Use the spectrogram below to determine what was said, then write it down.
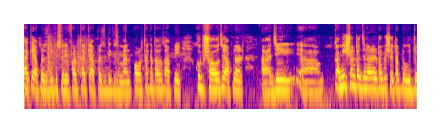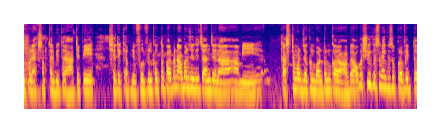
থাকে, আপনার যদি কিছু রেফার থাকে, আপনার যদি কিছু ম্যান পাওয়ার থাকে, তাহলে তো আপনি খুব সহজে আপনার যেই কমিশনটা জেনারেট হবে, সেটা আপনি উইথড্র করে এক সপ্তাহের ভিতরে হাতে পেয়ে সেটাকে আপনি ফুলফিল করতে পারবেন। আবার যদি চান যে, না, আমি কাস্টমার যখন বন্টন করা হবে, অবশ্যই কিছু না কিছু প্রফিট তো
